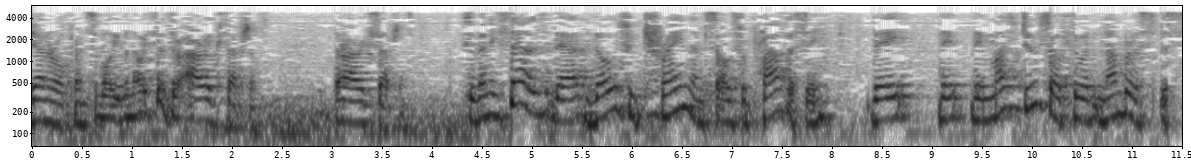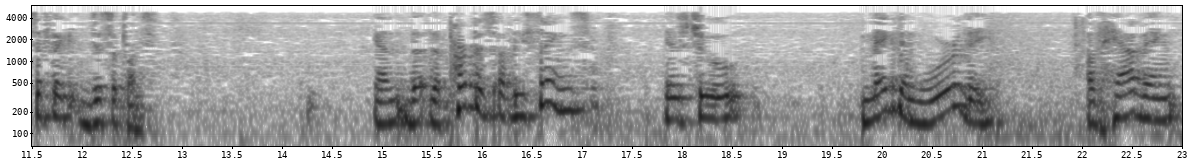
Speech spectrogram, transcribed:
general principle, even though he says there are exceptions. There are exceptions. So then he says that those who train themselves for prophecy, they they, they must do so through a number of specific disciplines. And the, the purpose of these things is to make them worthy of having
